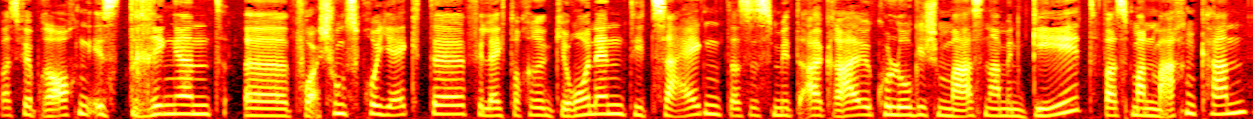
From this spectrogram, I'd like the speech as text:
Was wir brauchen, ist dringend äh, Forschungsprojekte, vielleicht auch Regionen, die zeigen, dass es mit agrarökologischen Maßnahmen geht, was man machen kann.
